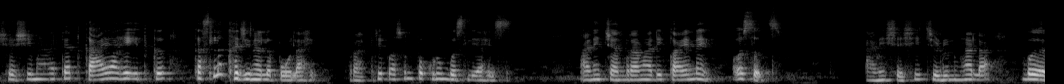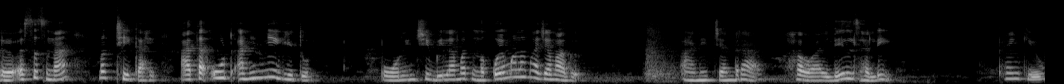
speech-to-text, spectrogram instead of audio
शशी म्हणा त्यात काय आहे इतकं? कसला खजिना लपवला आहे? रात्रीपासून पकडून बसली आहेस. आणि चंद्रा म्हणाली काय नाही असंच. आणि शशी चिडून म्हणाला बरं असंच ना? मग ठीक आहे आता उठ आणि निघ इथून. पोरींची बिलामत नकोय मला माझ्या मागं. आणि चंद्रा हवालदिल झाली. थँक्यू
